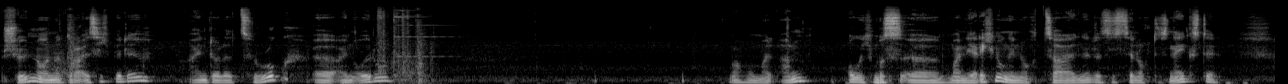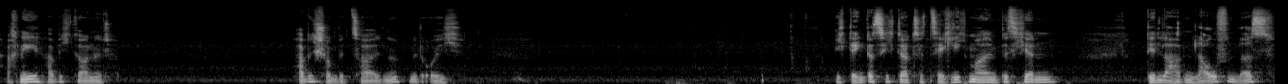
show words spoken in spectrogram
Schön, 39 bitte. 1 Dollar zurück, äh, 1 Euro. Machen wir mal an. Oh, ich muss äh, meine Rechnungen noch zahlen, ne? Das ist ja noch das nächste. Ach nee, habe ich gar nicht. Habe ich schon bezahlt, ne? Mit euch. Ich denke, dass ich da tatsächlich mal ein bisschen den Laden laufen lasse.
